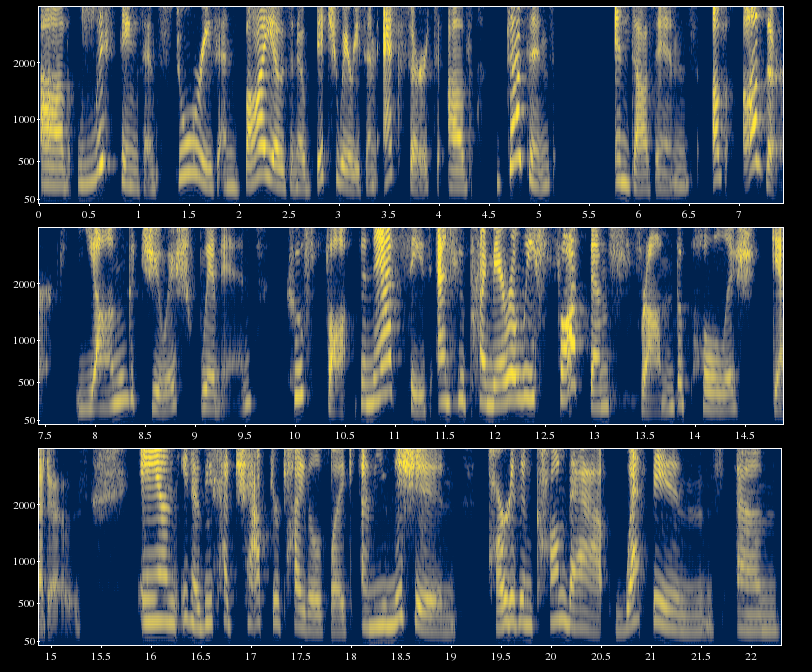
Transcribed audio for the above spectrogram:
of listings and stories and bios and obituaries and excerpts of dozens and dozens of other young Jewish women who fought the Nazis and who primarily fought them from the Polish ghettos. And, you know, these had chapter titles like ammunition, partisan combat, weapons. Um,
